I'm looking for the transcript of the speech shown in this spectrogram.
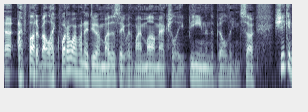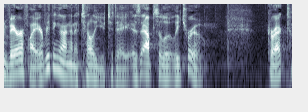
uh, I've thought about like, what do I want to do on Mother's Day with my mom actually being in the building? So she can verify everything I'm going to tell you today is absolutely true. Correct?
